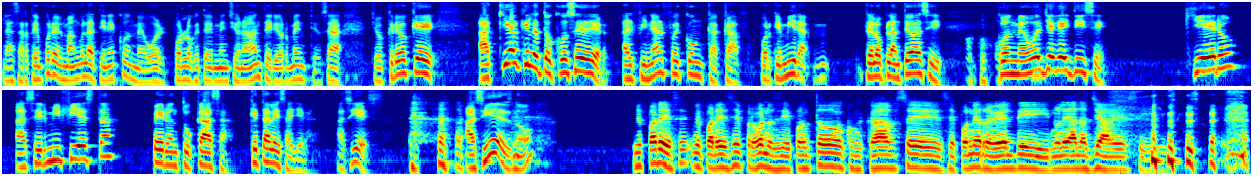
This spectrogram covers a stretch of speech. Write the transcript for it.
la sartén por el mango la tiene Conmebol, por lo que te mencionaba anteriormente. O sea, yo creo que aquí al que le tocó ceder al final fue con CACAF. Porque mira, te lo planteo así. Conmebol llega y dice, quiero hacer mi fiesta, pero en tu casa. ¿Qué tal es, Gerald? Así es. Así es, ¿no? Me parece, me parece, pero bueno, si de pronto CONCACAF se, se pone rebelde y no le da las llaves y eh,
